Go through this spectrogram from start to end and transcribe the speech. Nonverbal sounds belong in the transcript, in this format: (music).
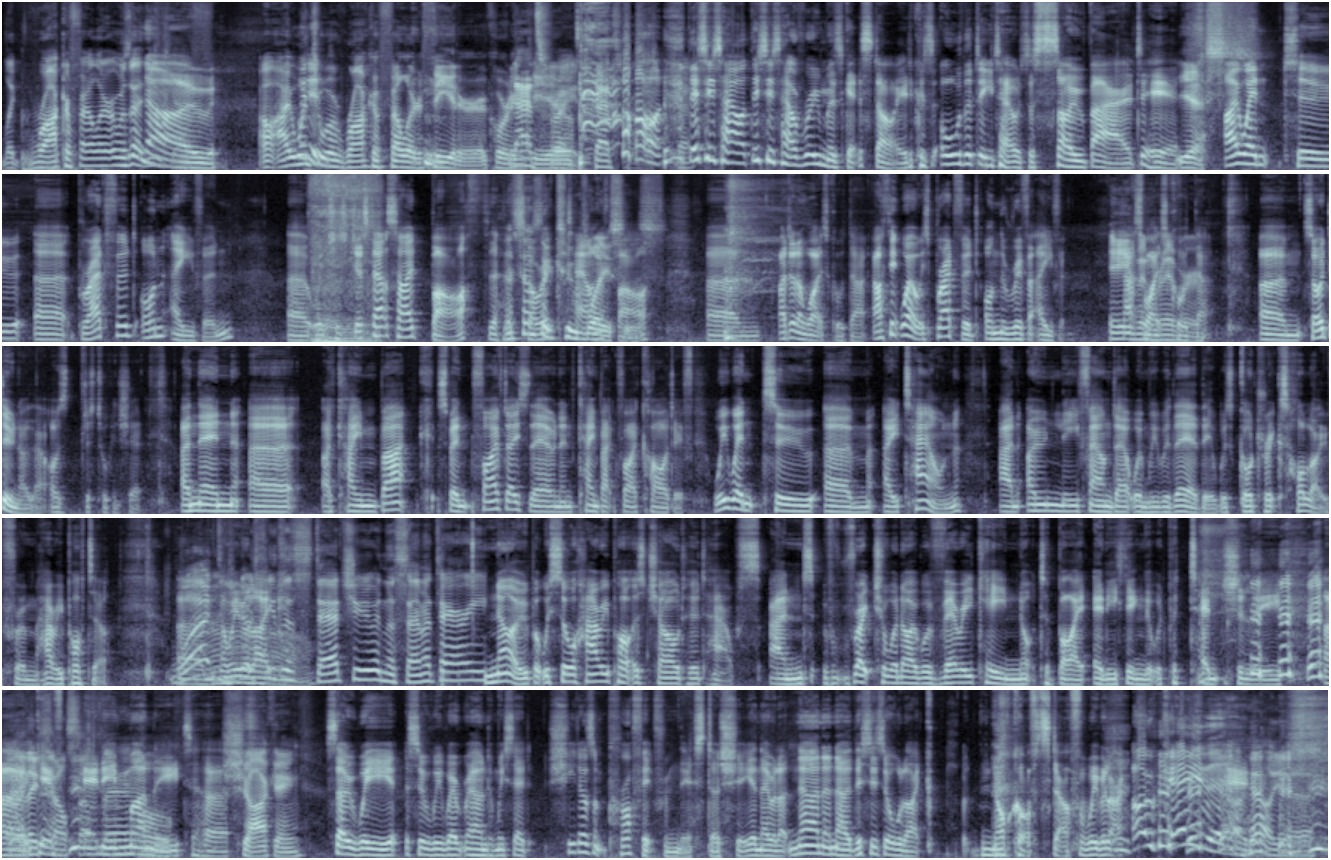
like Rockefeller, or was that? No. Oh, I went to a Rockefeller theater, according That's to you. right. That's (laughs) right. Oh, this is how this is how rumors get started because all the details are so bad here. Yes. I went to uh, Bradford on Avon, uh, which is just outside Bath, the That historic like two town places. of Bath. Um, I don't know why it's called that. I think well, it's Bradford on the River Avon. That's Avon why it's River. called that. Um, so I do know that. I was just talking shit. And then uh, I came back, spent five days there, and then came back via Cardiff. We went to um, a town and only found out when we were there that it was Godric's Hollow from Harry Potter. What? Did and we you were like- see the statue in the cemetery? No, but we saw Harry Potter's childhood house, and Rachel and I were very keen not to buy anything that would potentially (laughs) uh, they give sell any money Oh. to her. Shocking. So we so we went round and we said, "She doesn't profit from this, does she?" And they were like, "No, no, no. This is all like knockoff (laughs) stuff." And we were like, "Okay (laughs) then." Hell yeah!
